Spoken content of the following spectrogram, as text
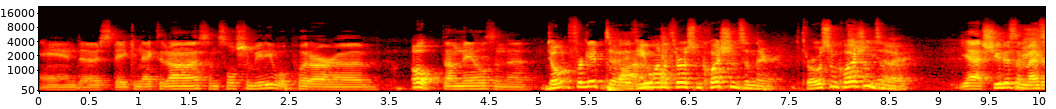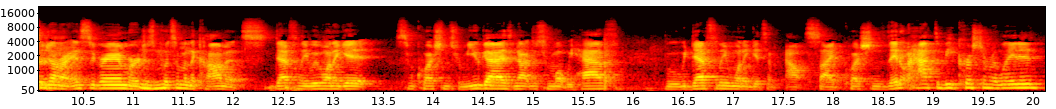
And uh, stay connected on us on social media. We'll put our uh, Oh, thumbnails in the. don't forget to, if you want to throw some questions in there, throw some questions in there. Yeah, shoot us a message sure. on our Instagram or just put some in the comments. Definitely, we want to get some questions from you guys, not just from what we have. But we definitely want to get some outside questions. They don't have to be Christian related.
